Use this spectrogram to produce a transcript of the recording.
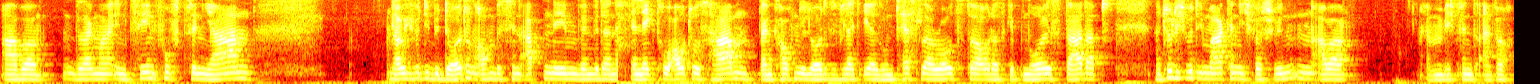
Aber sagen wir mal, in 10, 15 Jahren glaube ich, wird die Bedeutung auch ein bisschen abnehmen, wenn wir dann Elektroautos haben. Dann kaufen die Leute vielleicht eher so einen Tesla Roadster oder es gibt neue Startups. Natürlich wird die Marke nicht verschwinden, aber ähm, ich finde einfach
